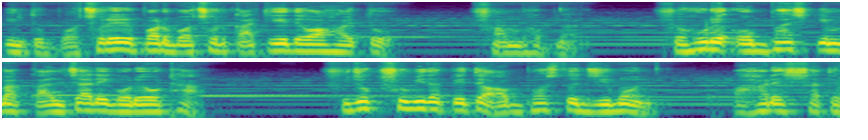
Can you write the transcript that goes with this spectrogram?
কিন্তু বছরের পর বছর কাটিয়ে দেওয়া হয়তো সম্ভব নয়। শহুরে অভ্যাস কিংবা কালচারে গড়ে ওঠা সুযোগ সুবিধা পেতে অভ্যস্ত জীবন পাহাড়ের সাথে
